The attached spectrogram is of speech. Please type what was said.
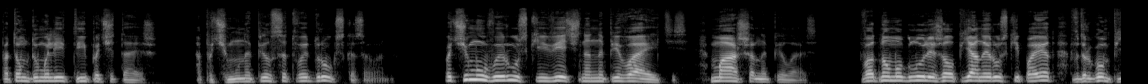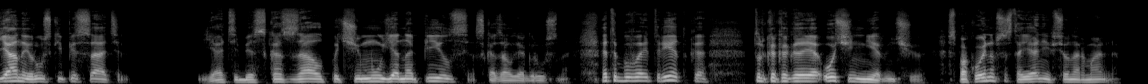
Потом думали, и ты почитаешь. А почему напился твой друг?» — сказала она. «Почему вы, русские, вечно напиваетесь? Маша напилась. В одном углу лежал пьяный русский поэт, в другом пьяный русский писатель. «Я тебе сказал, почему я напился», — сказал я грустно. «Это бывает редко, только когда я очень нервничаю. В спокойном состоянии все нормально.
